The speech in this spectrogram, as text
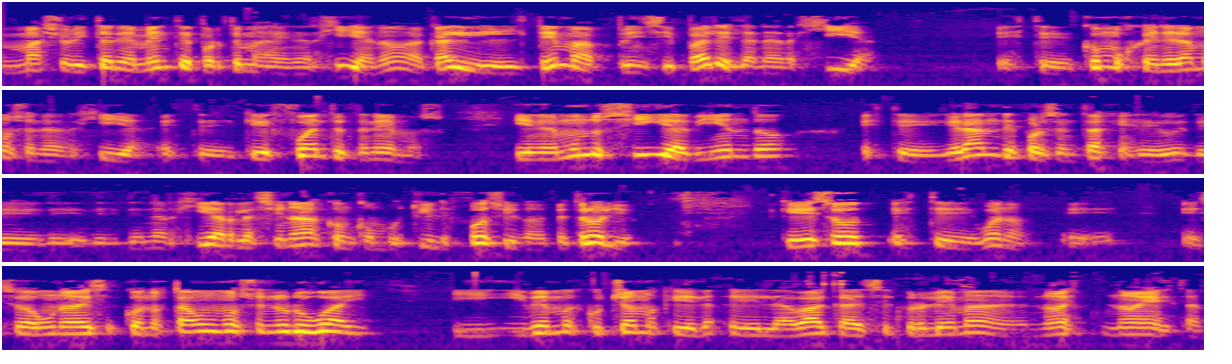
mayoritariamente por temas de energía, ¿no? Acá el, tema principal es la energía. Este, cómo generamos energía, este, qué fuente tenemos. Y en el mundo sigue habiendo este, grandes porcentajes de, energía relacionadas con combustibles fósiles, con el petróleo. Que eso, este, bueno, eh, eso una vez, cuando estábamos en Uruguay y, vemos, escuchamos que la, la, vaca es el problema, no es, no es, tan,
